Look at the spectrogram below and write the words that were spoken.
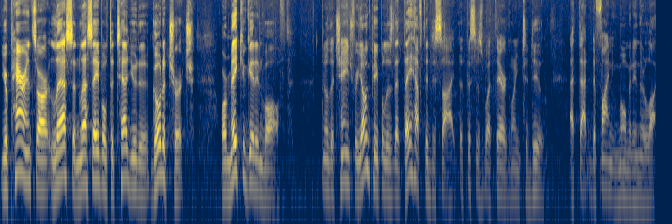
Your parents are less and less able to tell you to go to church or make you get involved. You know, the change for young people is that they have to decide that this is what they're going to do at that defining moment in their life.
